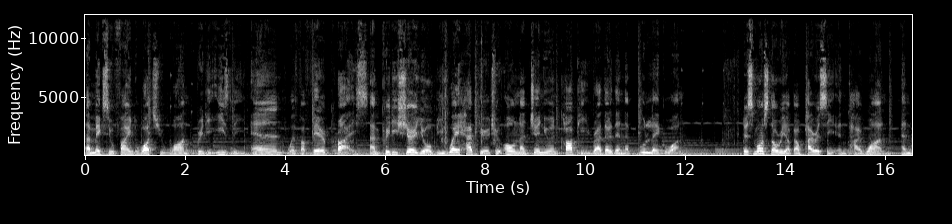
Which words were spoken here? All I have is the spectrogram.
that makes you find what you want pretty easily and with a fair price. I'm pretty sure you'll be way happier to own a genuine copy rather than a bootleg one. There's more story about piracy in Taiwan, and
